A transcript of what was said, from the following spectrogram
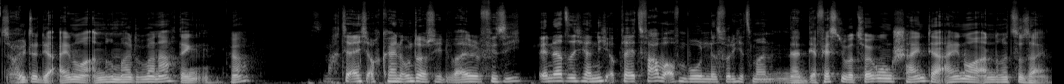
sollte der eine oder andere mal drüber nachdenken. Ja? Das macht ja eigentlich auch keinen Unterschied, weil für sie ändert sich ja nicht, ob da jetzt Farbe auf dem Boden ist, würde ich jetzt meinen. Na, der festen Überzeugung scheint der eine oder andere zu sein.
